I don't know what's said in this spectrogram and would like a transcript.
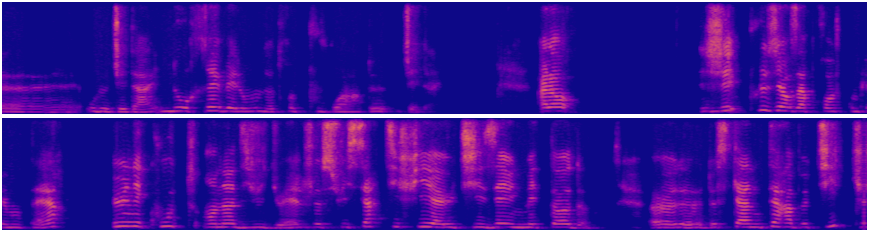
euh, ou le Jedi, nous révélons notre pouvoir de Jedi. Alors, j'ai plusieurs approches complémentaires une écoute en individuel. Je suis certifiée à utiliser une méthode euh, de scan thérapeutique,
